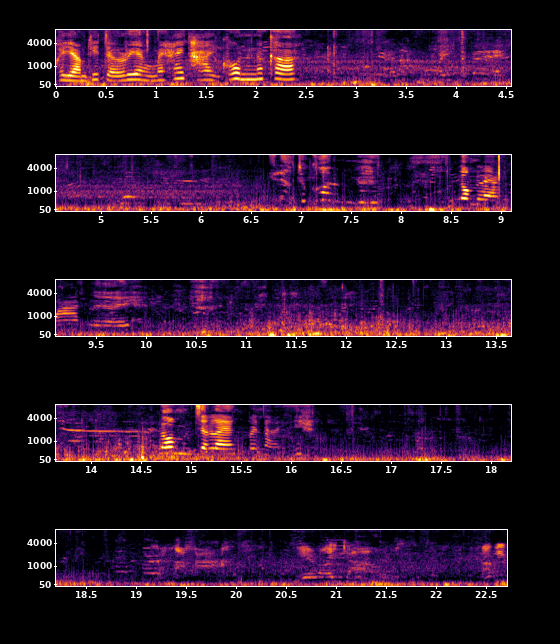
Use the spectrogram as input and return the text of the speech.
พยายามที่จะเลี่ยงไม่ให้ถ่ายคนนะคะนี่แล้วทุกคนลมแรงมากเลยลมจะแรงไปไหน Here I go. Coming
